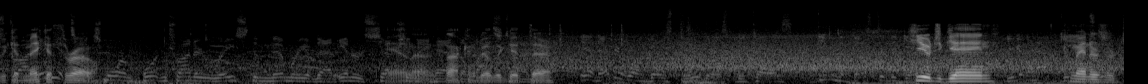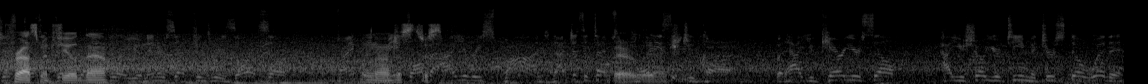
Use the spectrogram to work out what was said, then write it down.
we could make a throw. more important trying to erase the memory of that interception And uh, they had not going to be able to get there. Yeah, and everyone goes through this because even the best of the game, Huge gain. you're gonna have games Commanders are it just cross midfield now. for you, and interceptions result. So, frankly, No, just- just how you respond, not just the types barely of plays rushed. that you call, but how you carry yourself, how you show your team that you're still with it,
